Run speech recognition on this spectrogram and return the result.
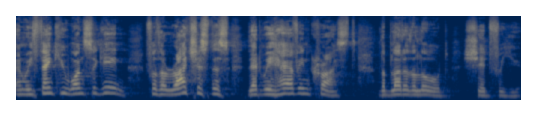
and we thank you once again for the righteousness that we have in Christ, the blood of the Lord shed for you.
